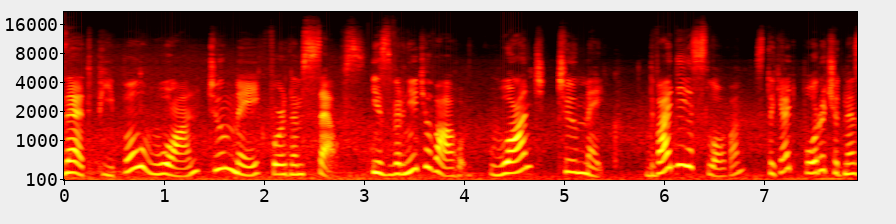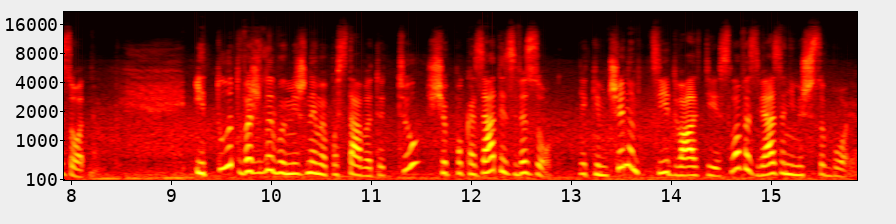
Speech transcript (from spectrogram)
That people want to make for themselves. І зверніть увагу, want to make. Два дієслова стоять поруч одне з одним. І тут важливо між ними поставити to, щоб показати зв'язок, яким чином ці два дієслова зв'язані між собою.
